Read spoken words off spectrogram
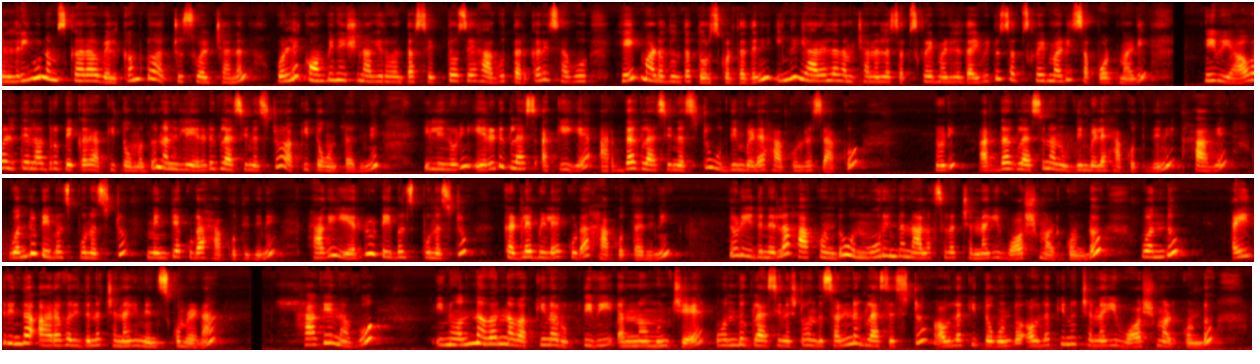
ಎಲ್ರಿಗೂ ನಮಸ್ಕಾರ. Welcome to Achchu's world channel. ಒಳ್ಳೆ ಕಾಂಬಿನೇಷನ್ ಆಗಿರುವಂಥ ಸೆಟ್ ದೋಸೆ ಹಾಗೂ ತರಕಾರಿ ಸಾಗು ಹೇಗೆ ಮಾಡೋದು ಅಂತ ತೋರಿಸ್ಕೊಡ್ತಾ ಇದ್ದೀನಿ. ಇನ್ನು ಯಾರೆಲ್ಲ ನಮ್ಮ ಚಾನಲ್ನ ಸಬ್ಸ್ಕ್ರೈಬ್ ಮಾಡಿಲ್ಲ, ದಯವಿಟ್ಟು ಸಬ್ಸ್ಕ್ರೈಬ್ ಮಾಡಿ, ಸಪೋರ್ಟ್ ಮಾಡಿ. ನೀವು ಯಾವ ಅಳತೆಯಲ್ಲಾದರೂ ಬೇಕಾದ್ರೆ ಅಕ್ಕಿ ತೊಗೊಂಬೋದು. ನಾನಿಲ್ಲಿ ಎರಡು ಗ್ಲಾಸಿನಷ್ಟು ಅಕ್ಕಿ ತೊಗೊತಾ ಇದ್ದೀನಿ. ಇಲ್ಲಿ ನೋಡಿ, ಎರಡು ಗ್ಲಾಸ್ ಅಕ್ಕಿಗೆ ಅರ್ಧ ಗ್ಲಾಸಿನಷ್ಟು ಉದ್ದಿನಬೇಳೆ ಹಾಕ್ಕೊಂಡ್ರೆ ಸಾಕು. ನೋಡಿ, ಅರ್ಧ ಗ್ಲಾಸು ನಾನು ಉದ್ದಿನಬೇಳೆ ಹಾಕೋತಿದ್ದೀನಿ. ಹಾಗೆ ಒಂದು ಟೇಬಲ್ ಸ್ಪೂನಷ್ಟು ಮೆಂತ್ಯ ಕೂಡ ಹಾಕೋತಿದ್ದೀನಿ. ಹಾಗೆ ಎರಡು ಟೇಬಲ್ ಸ್ಪೂನಷ್ಟು ಕಡಲೆಬೇಳೆ ಕೂಡ ಹಾಕೋತಾ ಇದ್ದೀನಿ. ನೋಡಿ, ಇದನ್ನೆಲ್ಲ ಹಾಕ್ಕೊಂಡು ಒಂದು ಮೂರಿಂದ ನಾಲ್ಕು ಸಲ ಚೆನ್ನಾಗಿ ವಾಶ್ ಮಾಡಿಕೊಂಡು ಒಂದು ಐದರಿಂದ ಆರು ಅವರ್ ಇದನ್ನು ಚೆನ್ನಾಗಿ ನೆನೆಸ್ಕೊಂಬಿಡೋಣ. ಹಾಗೆ ನಾವು ಇನ್ನು ಒನ್ ಅವರ್ ನಾವು ಅಕ್ಕಿನ ರುಬ್ತೀವಿ ಅನ್ನೋ ಮುಂಚೆ ಒಂದು ಗ್ಲಾಸಿನಷ್ಟು, ಒಂದು ಸಣ್ಣ ಗ್ಲಾಸಷ್ಟು ಅವಲಕ್ಕಿ ತೊಗೊಂಡು ಅವಲಕ್ಕಿನೂ ಚೆನ್ನಾಗಿ ವಾಶ್ ಮಾಡಿಕೊಂಡು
